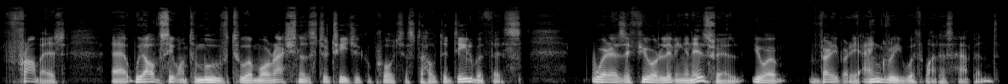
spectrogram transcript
from it, uh, we obviously want to move to a more rational, strategic approach as to how to deal with this. Whereas if you are living in Israel, you are very, very angry with what has happened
